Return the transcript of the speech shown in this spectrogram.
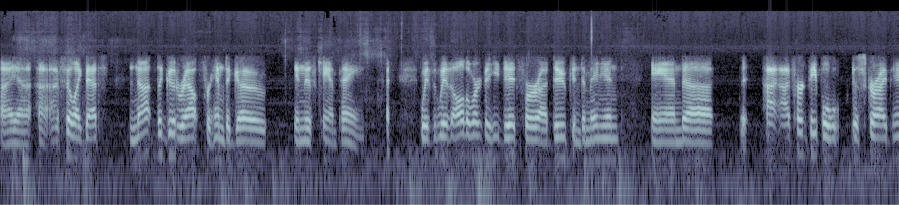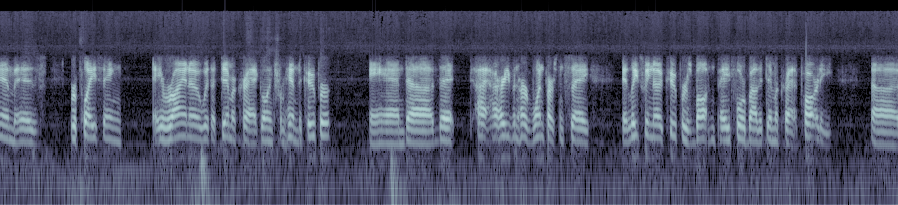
I uh, I feel like that's not the good route for him to go in this campaign. with with all the work that he did for uh, Duke and Dominion, and uh, I, I've heard people describe him as replacing a RINO with a Democrat, going from him to Cooper, and uh, that I, I even heard one person say at least we know Cooper's bought and paid for by the Democrat Party. Uh,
